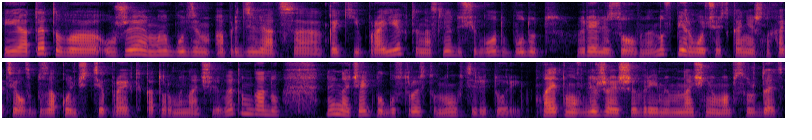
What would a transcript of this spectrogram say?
И от этого уже мы будем определяться, какие проекты на следующий год будут реализованы. Ну, в первую очередь, конечно, хотелось бы закончить те проекты, которые мы начали в этом году, ну и начать благоустройство новых территорий. Поэтому в ближайшее время мы начнем обсуждать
